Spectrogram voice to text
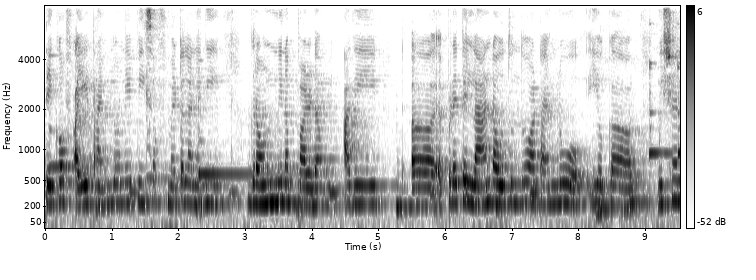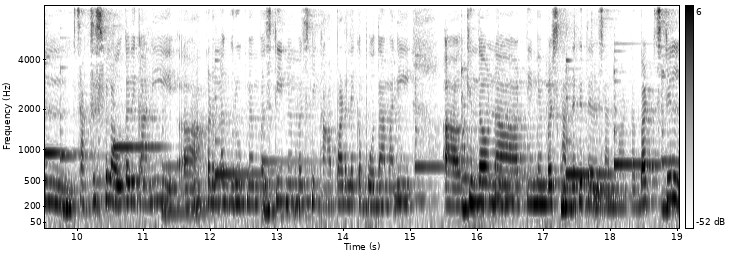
టేక్ ఆఫ్ అయ్యే టైంలోనే పీస్ ఆఫ్ మెటల్ అనేది గ్రౌండ్ మీద పడడం అది ఎప్పుడైతే ల్యాండ్ అవుతుందో ఆ టైంలో ఈ యొక్క మిషన్ సక్సెస్ఫుల్ అవుతుంది కానీ అక్కడున్న గ్రూప్ మెంబర్స్ టీం మెంబర్స్ని కాపాడలేకపోతామని కింద ఉన్న టీం మెంబర్స్కి అందరికీ తెలుసు అనమాట బట్ స్టిల్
